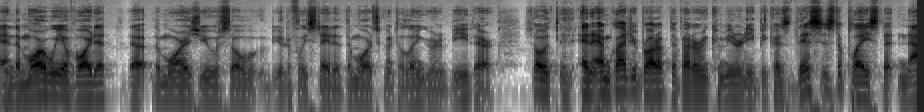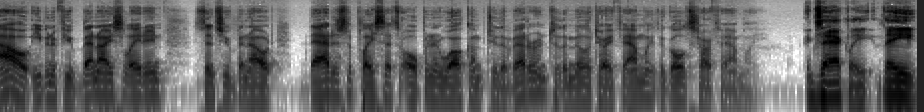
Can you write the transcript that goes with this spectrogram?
And the more we avoid it, the, the more, as you so beautifully stated, the more it's going to linger and be there. So, and I'm glad you brought up the veteran community because this is the place that now, even if you've been isolating since you've been out, that is the place that's open and welcome to the veteran, to the military family, the Gold Star family. Exactly. They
